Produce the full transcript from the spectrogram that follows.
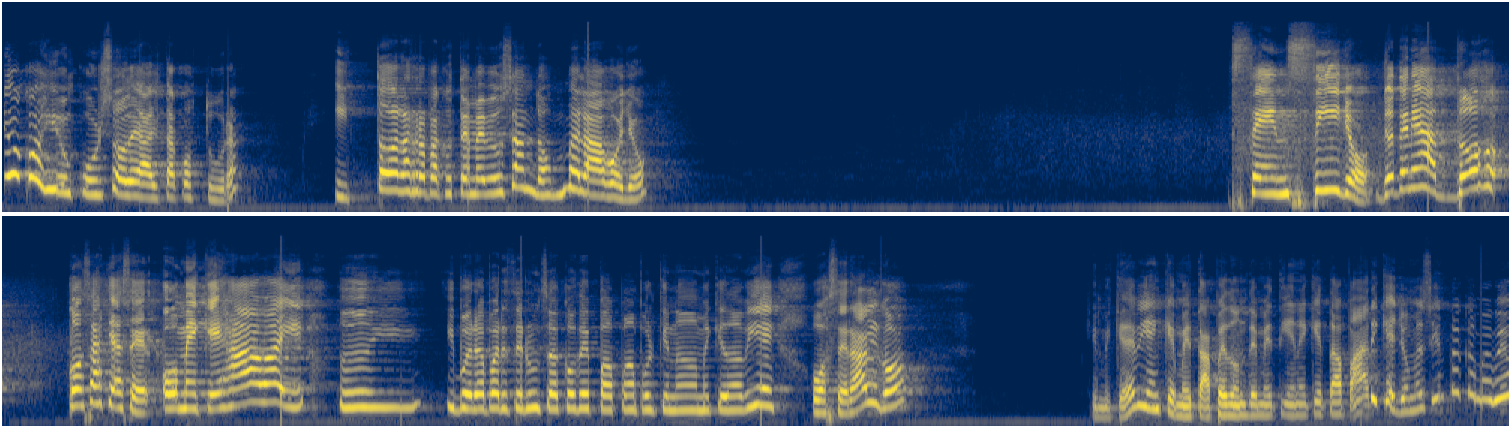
Yo cogí un curso de alta costura y toda la ropa que usted me ve usando, me la hago yo. sencillo. Yo tenía dos cosas que hacer. O me quejaba y, ay, y un saco de papa porque nada me queda bien. O hacer algo que me quede bien, que me tape donde me tiene que tapar y que yo me sienta que me veo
